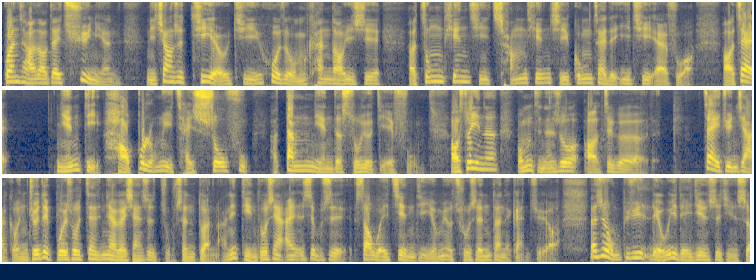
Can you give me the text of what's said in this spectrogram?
观察到，在去年，你像是 TLT 或者我们看到一些啊中天期、长天期公债的 ETF 哦，啊在年底好不容易才收复啊当年的所有跌幅，好，所以呢，我们只能说啊这个。债券价格，你绝对不会说债券价格现在是主升段了，你顶多现在哎是不是稍微见底，有没有出升段的感觉哦？但是我们必须留意的一件事情是，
